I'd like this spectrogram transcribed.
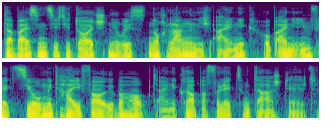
Dabei sind sich die deutschen Juristen noch lange nicht einig, ob eine Infektion mit HIV überhaupt eine Körperverletzung darstellt.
